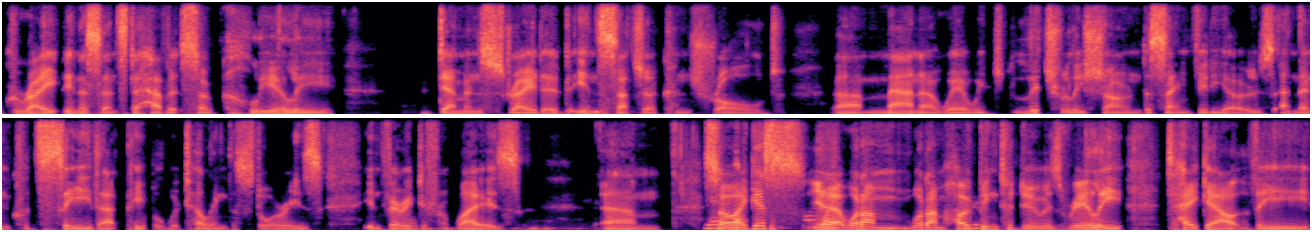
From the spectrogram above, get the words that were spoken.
great in a sense to have it so clearly demonstrated in such a controlled uh, manner where we literally shown the same videos and then could see that people were telling the stories in very different ways. Um, yeah. So I guess yeah, what I'm what I'm hoping to do is really take out the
